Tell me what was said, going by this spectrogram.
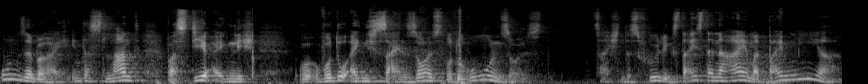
unser Bereich, in das Land, was dir eigentlich wo, du eigentlich sein sollst, wo du ruhen sollst. Zeichen des Frühlings, da ist deine Heimat, bei mir.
